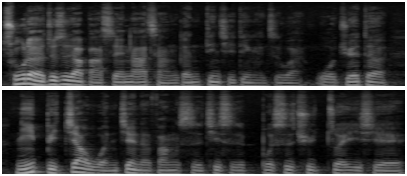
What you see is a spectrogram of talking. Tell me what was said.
除了就是要把时间拉长跟定期定额之外，我觉得你比较稳健的方式，其实不是去追一些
